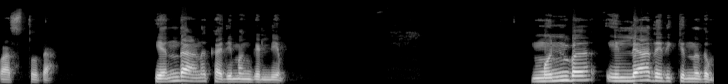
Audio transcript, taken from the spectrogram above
വസ്തുത. എന്താണ് കരിമംഗല്യം? മുൻപ് ഇല്ലാതിരിക്കുന്നതും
